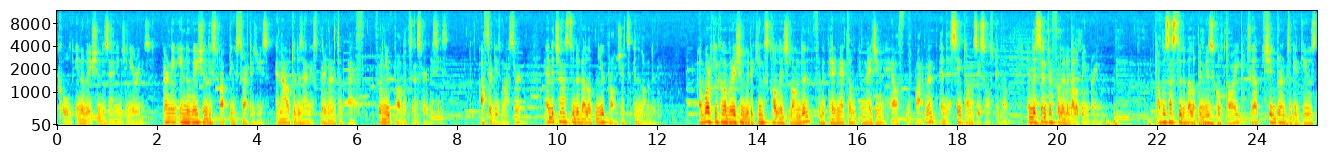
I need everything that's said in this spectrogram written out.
called Innovation Design Engineering, learning innovation disrupting strategies and how to design experimental paths for new products and services. After this master, I had the chance to develop new projects in London. I work in collaboration with the King's College London for the Perinatal Imaging Health Department at the St Thomas's Hospital and the Centre for the Developing Brain. I was asked to develop a musical toy to help children to get used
